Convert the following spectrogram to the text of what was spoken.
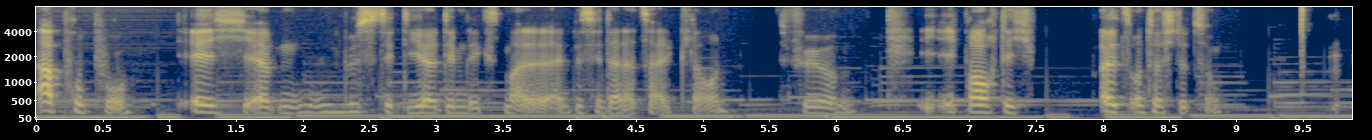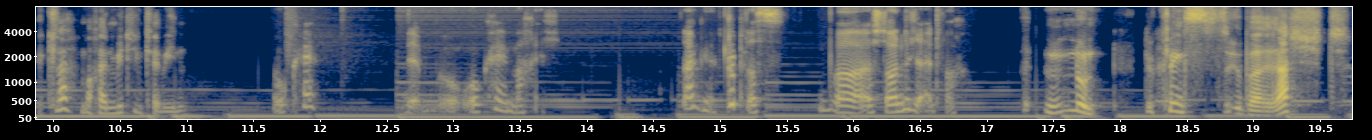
Apropos, ich ähm, müsste dir demnächst mal ein bisschen deiner Zeit klauen. Für. Ich, ich brauche dich als Unterstützung. Klar, mach einen Meetingtermin. Okay. Okay, mache ich. Danke. Das war erstaunlich einfach. Nun, Du klingst so überrascht.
